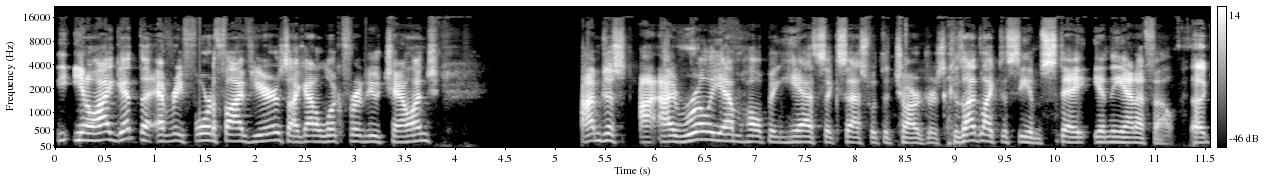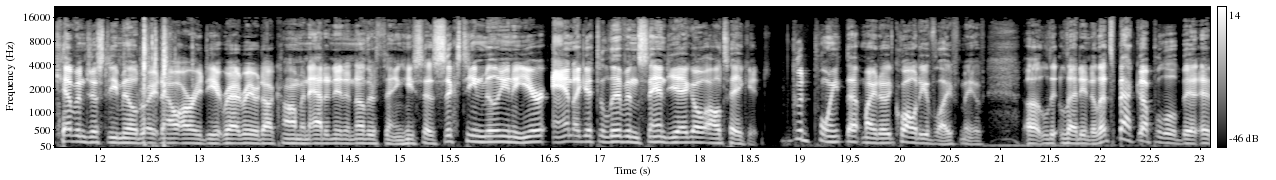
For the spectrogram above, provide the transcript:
you know, I get that every four to five years, I got to look for a new challenge. I'm just, I, I, really am hoping he has success with the Chargers because I'd like to see him stay in the NFL. Uh, Kevin just emailed right now, rad at radradio.com, and added in another thing. He says 16 million a year, and I get to live in San Diego. I'll take it good point. That might have quality of life may have uh, led into. Let's back up a little bit. Uh,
